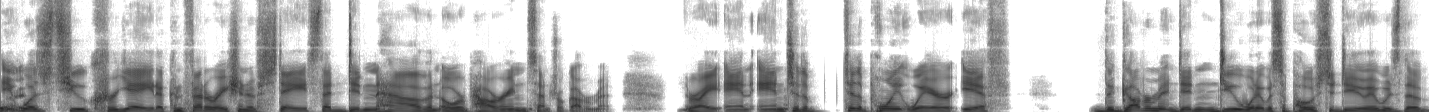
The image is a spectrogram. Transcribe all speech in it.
It was to create a confederation of states that didn't have an overpowering central government, right? And and to the to the point where if the government didn't do what it was supposed to do, it was the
